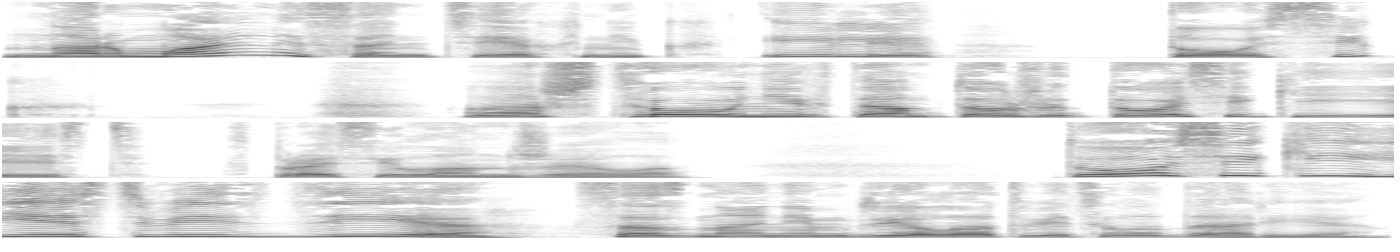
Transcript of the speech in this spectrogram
Нормальный сантехник или Тосик?» «А что, у них там тоже Тосики есть?» — спросила Анжела. «Тосики есть везде», — сознанием дела ответила Дарья.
